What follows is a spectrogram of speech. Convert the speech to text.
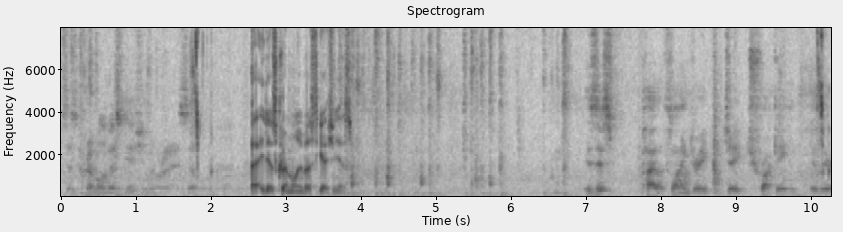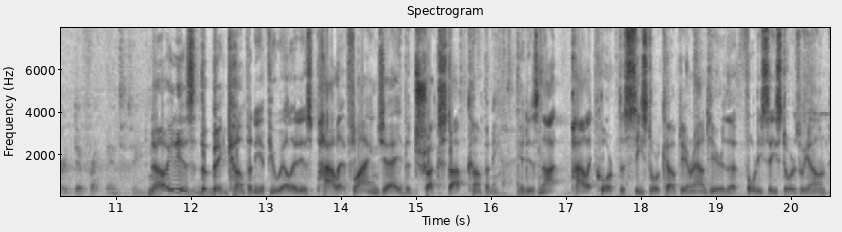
Is this a criminal investigation or a civil? Uh, It is criminal investigation, yes. Is this Pilot Flying J, J Trucking? Is there a different entity? No, it is the big company, if you will. It is Pilot Flying J, the truck stop company. It is not Pilot Corp, the C-store company around here, the 40 C-stores we own,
